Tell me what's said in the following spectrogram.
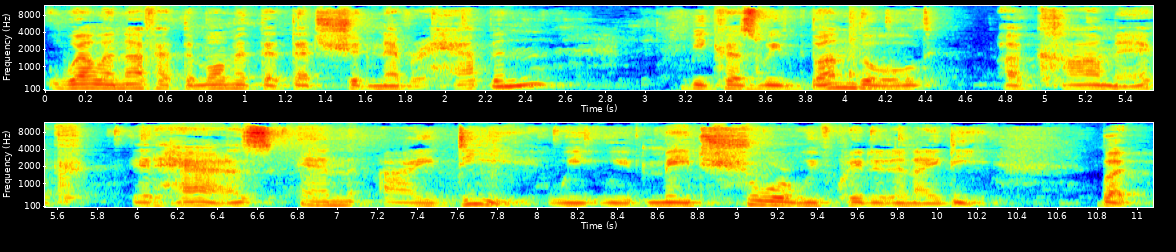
well enough at the moment that that should never happen because we've bundled a comic. It has an ID. We, we've made sure we've created an ID. But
